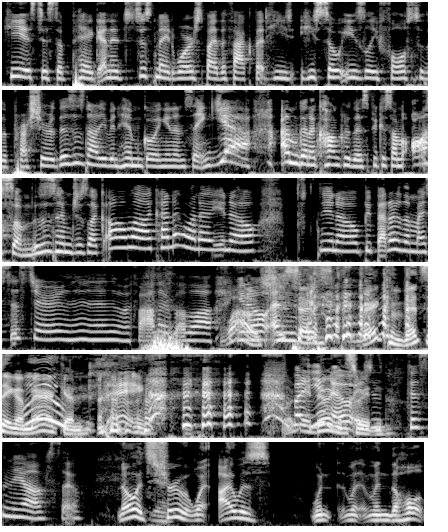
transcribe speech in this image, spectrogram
he is just a pig, and it's just made worse by the fact that he he so easily falls to the pressure. This is not even him going in and saying, "Yeah, I'm gonna conquer this because I'm awesome." This is him just like, "Oh well, I kind of want to, you know, you know, be better than my sister, than my father, blah blah." Wow, you know, she and says very convincing American. Dang. but they you know, in it's just pissing me off. So No, it's true. When I was when when when the whole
